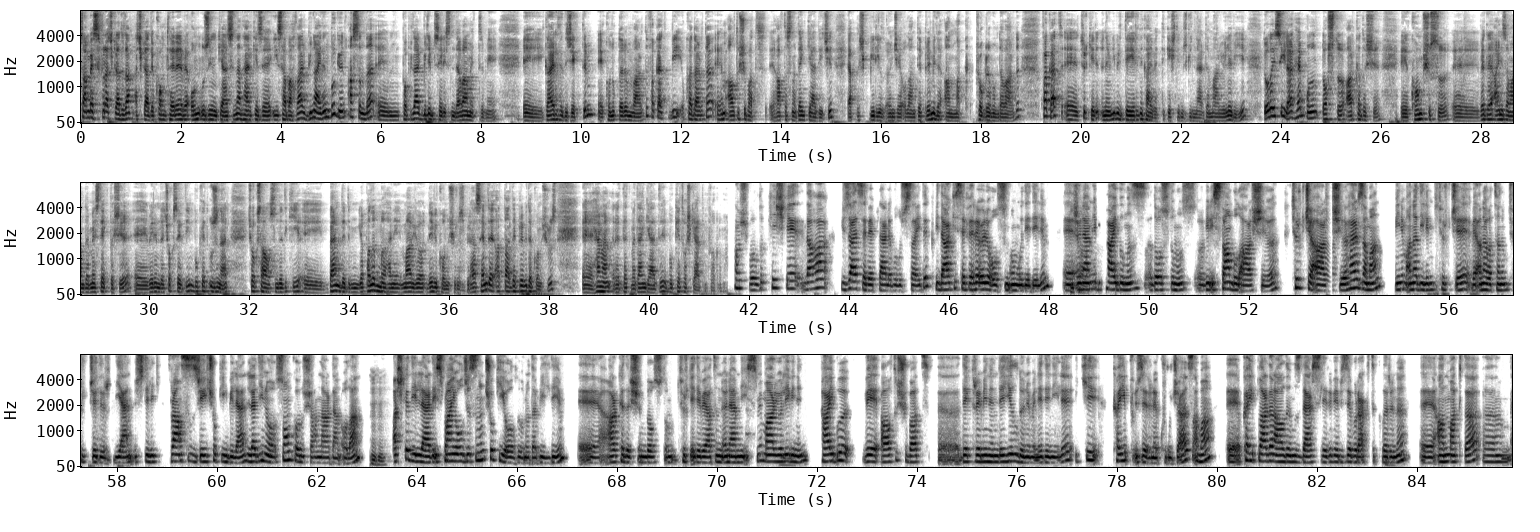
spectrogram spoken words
95.0 Açık Radyo'dan, Açık Radyo.com.tr ve onun uzun hikayesinden herkese iyi sabahlar. Günaydın. Bugün aslında e, popüler bilim serisini devam ettirmeye e, gayret edecektim. E, konuklarım vardı. Fakat bir o kadar da hem 6 Şubat e, haftasına denk geldiği için yaklaşık bir yıl önce olan depremi de anmak programımda vardı. Fakat e, Türkiye'nin önemli bir değerini kaybetti geçtiğimiz günlerde Mario Levy'yi. Dolayısıyla hem onun dostu, arkadaşı, e, komşusu e, ve de aynı zamanda meslektaşı e, benim de çok sevdiğim Buket Uzuner çok sağ olsun dedi ki e, ben dedim yapalım mı hani Mario Levi konuşuruz biraz hem de hatta depremi de konuşuruz. E, hemen reddetmeden geldi. Buket hoş geldin programa. Hoş bulduk. Keşke daha güzel sebeplerle buluşsaydık. Bir dahaki sefere öyle olsun umut edelim. Ee, önemli bir kaybımız, dostumuz, bir İstanbul aşığı, Türkçe aşığı her zaman benim ana dilim Türkçe ve ana vatanım Türkçedir diyen, üstelik Fransızcayı çok iyi bilen, Ladino son konuşanlardan olan, hı hı. başka dillerde İspanyolcasının çok iyi olduğunu da bildiğim e, arkadaşım, dostum, Türk Edebiyatı'nın önemli ismi Mario Levi'nin kaybı ve 6 Şubat e, depreminin de yıl dönümü nedeniyle iki kayıp üzerine kuracağız ama e, kayıplardan aldığımız dersleri ve bize bıraktıklarını e, anmak da e,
